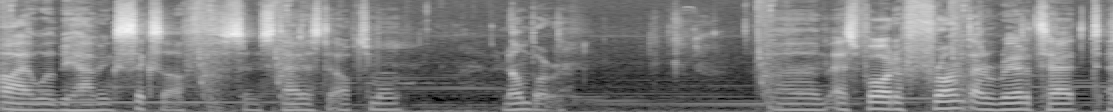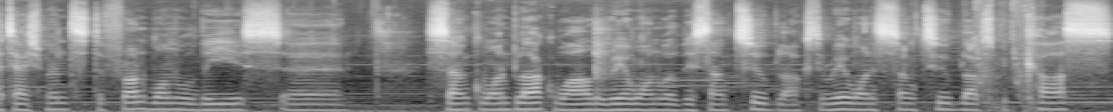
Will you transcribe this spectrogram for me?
I will be having 6 of, since that is the optimal number. Um, as for the front and rear attachments, the front one will be uh, sunk one block while the rear one will be sunk two blocks. The rear one is sunk two blocks because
